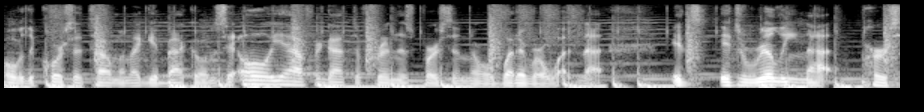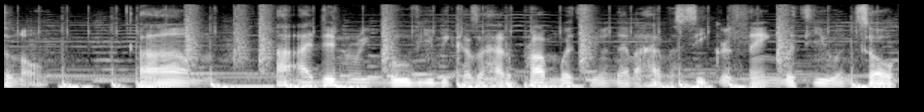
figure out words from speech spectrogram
over the course of time. When I get back on and say, "Oh yeah, I forgot to friend this person" or whatever, whatnot. It's it's really not personal. Um, I, I didn't remove you because I had a problem with you, and then I have a secret thing with you, and so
